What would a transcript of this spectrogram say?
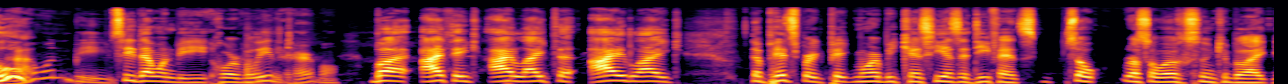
Ooh, that wouldn't be, see that wouldn't be horrible wouldn't be either. terrible. But I think I like the I like the Pittsburgh pick more because he has a defense. So Russell Wilson can be like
